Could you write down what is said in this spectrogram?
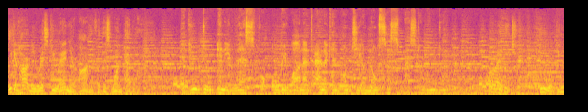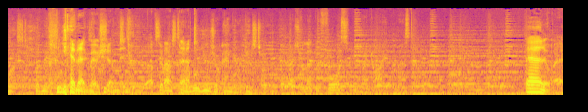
We can hardly risk you and your army for this one Padawan. Did you do any less for Obi-Wan and Anakin on Geonosis, Master Windu? All right, Echuu. Do what you must, but make sure yeah, your that feelings really are me go up about that. will use your anger against you. I shall let the Force be my guide, Master. Anyway.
